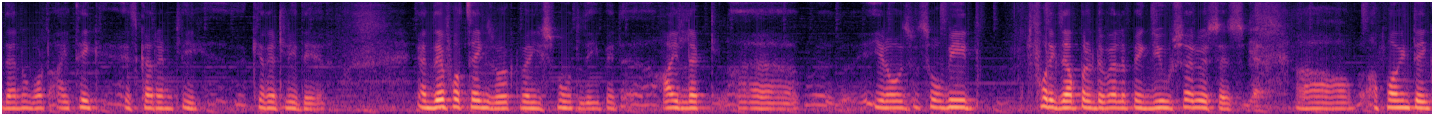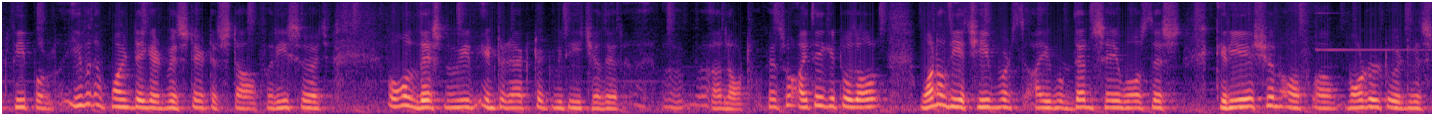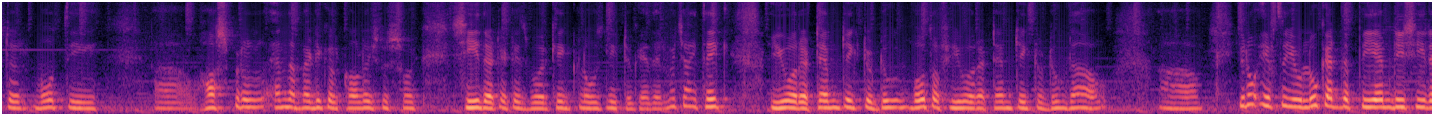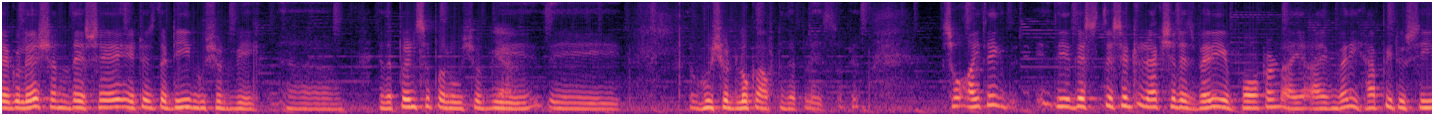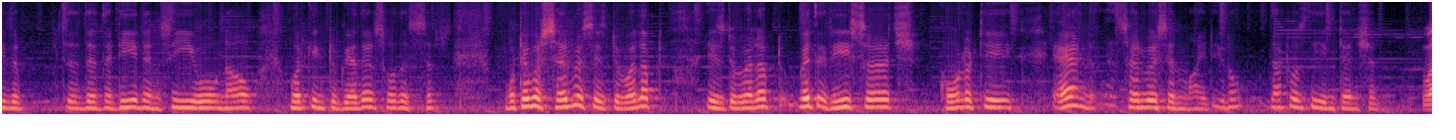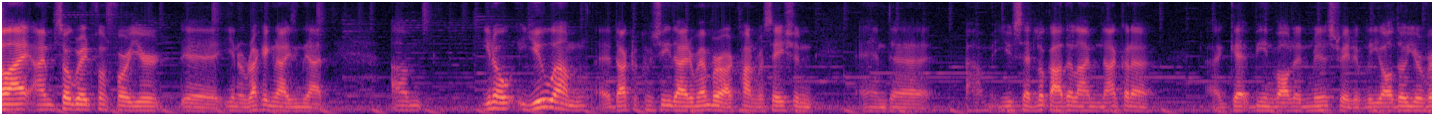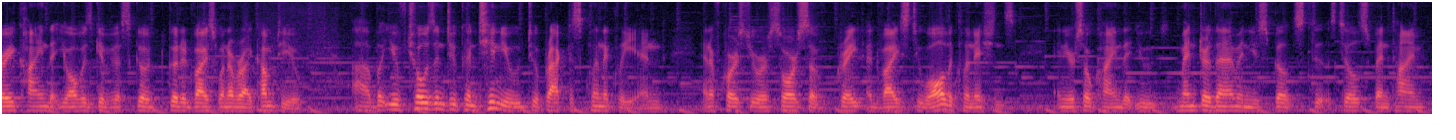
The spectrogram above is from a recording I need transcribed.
than what I think is currently currently there. And therefore, things worked very smoothly. But I let, uh, you know, so we, for example, developing new services, Yes. uh, appointing people, even appointing administrative staff, research, all this we interacted with each other a lot. Okay, so I think it was all one of the achievements I would then say was this creation of a model to administer both the uh, hospital and the medical college to so, see that it is working closely together, which I think you are attempting to do, both of you are attempting to do now. Uh, you know, if you look at the PMDC regulation, they say it is the dean who should be, uh, the principal who should be, Yeah. the, who should look after the place. Okay? So I think the, this, this interaction is very important. I, I'm very happy to see the, the, the dean and CEO now working together so the, whatever service is developed is developed with research, quality, and service in mind. You know, that was the intention. Well, I, I'm so grateful for your, uh, you know, recognizing that. Um, you know, you, um, uh, Dr. Khurshid, I remember our conversation, and uh, um, you said, "Look, Adil, I'm not going to uh, get be involved administratively, although you're very kind that you always give us good good advice whenever I come to you. Uh, but you've chosen to continue to practice clinically, and and of course, you're a source of great advice to all the clinicians, and you're so kind that you mentor them and you still still spend time."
